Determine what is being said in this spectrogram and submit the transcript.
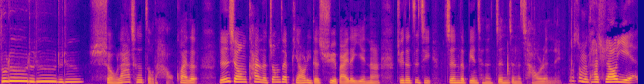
噜噜噜噜噜噜，手拉车走的好快乐。仁雄看了装在瓢里的雪白的盐呐，觉得自己真的变成了真正的超人呢。为什么他需要盐？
